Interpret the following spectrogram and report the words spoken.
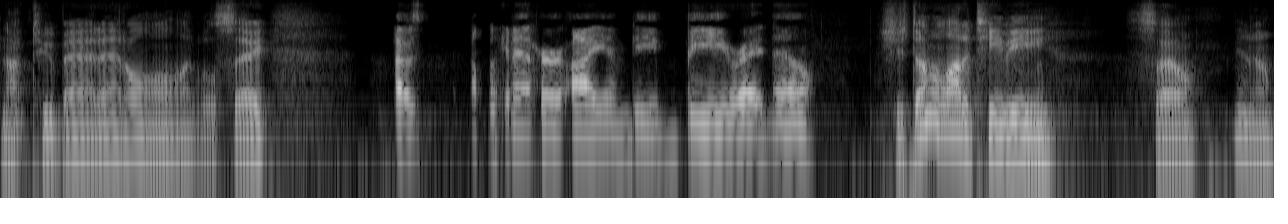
not too bad at all, I will say. I was looking at her IMDb right now. She's done a lot of TV, so you know,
